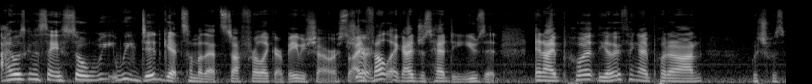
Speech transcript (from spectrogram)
I was gonna say, so we we did get some of that stuff for like our baby shower, so I felt like I just had to use it, and I put the other thing I put on, which was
